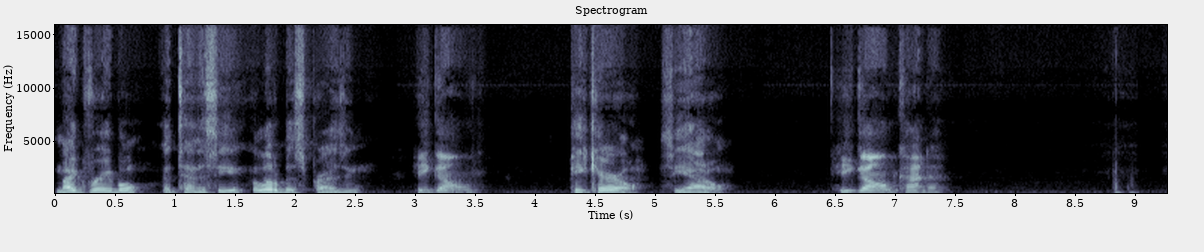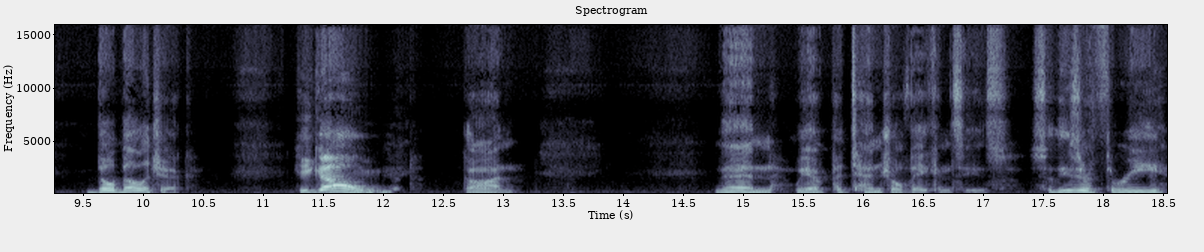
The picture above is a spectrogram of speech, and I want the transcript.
Mike Vrabel at Tennessee, a little bit surprising. He go. Pete Carroll, Seattle, He gone, kinda. Bill Belichick, He gone. gone. Then we have potential vacancies. So these are three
